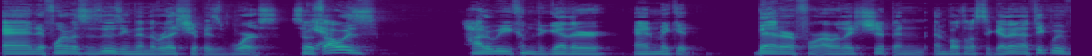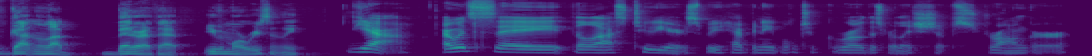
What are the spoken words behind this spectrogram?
And if one of us is losing, then the relationship is worse. So it's Yeah. always how do we come together and make it better for our relationship and, and both of us together. And I think we've gotten a lot better at that, even more recently. Yeah. I would say the last two years we have been able to grow this relationship stronger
